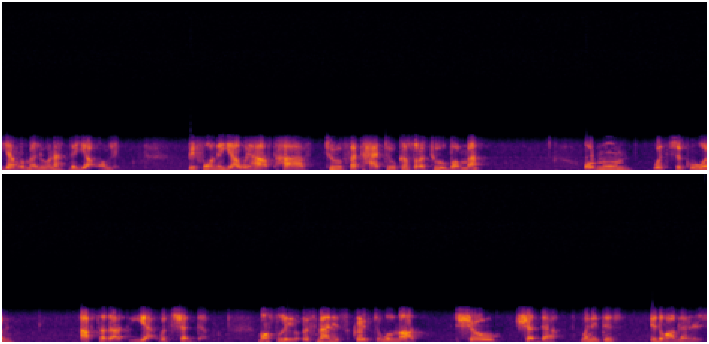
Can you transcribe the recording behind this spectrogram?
يرملون, the ya only. Before the ya we have to have two fatha, two kasra, two dhamma, or nun with sukoon, after that, ya with shadda. Mostly Uthmani script will not show shadda when it is idgham letters.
